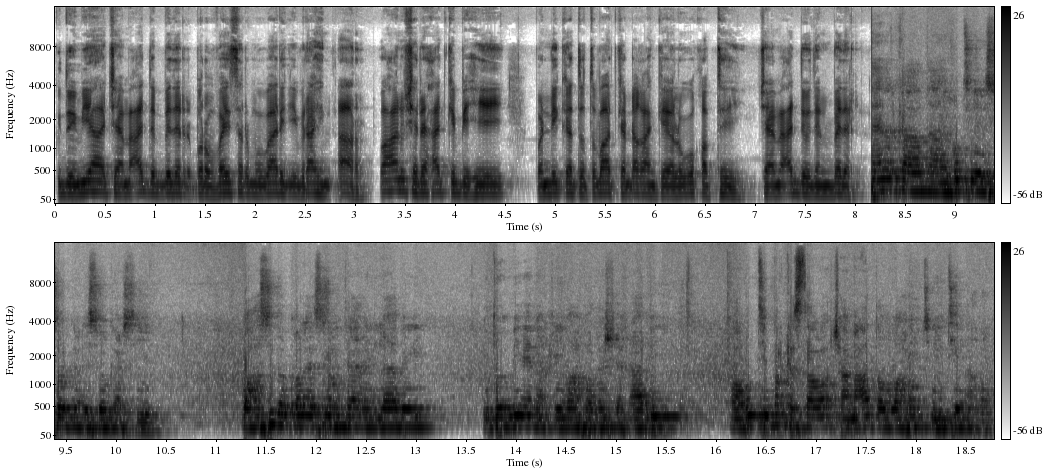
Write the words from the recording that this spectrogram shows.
guddoomiyaha Jaamacadda Beder Professor Mubaarak Ibraahin Aar waxaana sharaxaad ka bixiyey bandhigga toddobaadka dhaqanka ee lagu qabtay jaamacaddoodan Beder. heerka hadda ay runtii soo gaadhay soo gaarsiiyey waxaa sidoo kale isla hortaanan ilaabay guddoomiyaheena qiimaha badan sheekh aabi. Oo runtii mar kastaba jaamacadda waa runtii tiin adag.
